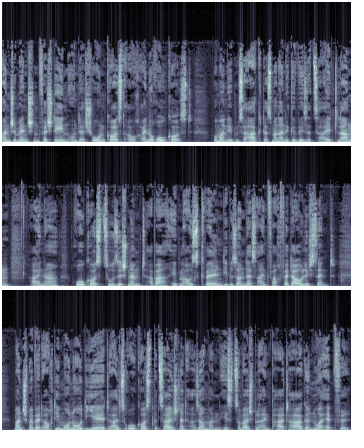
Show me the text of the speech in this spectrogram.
Manche Menschen verstehen unter Schonkost auch eine Rohkost, wo man eben sagt, dass man eine gewisse Zeit lang eine Rohkost zu sich nimmt, aber eben aus Quellen, die besonders einfach verdaulich sind. Manchmal wird auch die Monodiät als Rohkost bezeichnet, also man isst zum Beispiel ein paar Tage nur Äpfel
